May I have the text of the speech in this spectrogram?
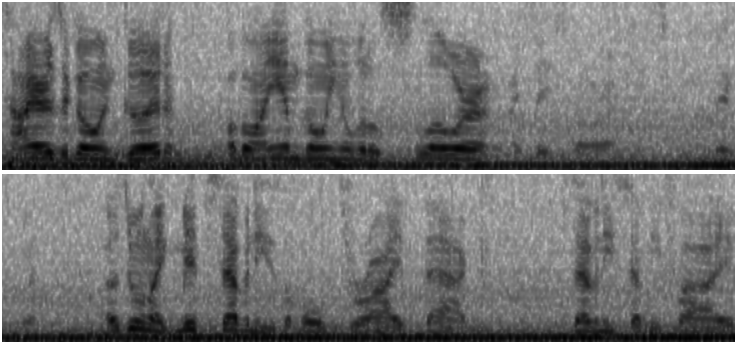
Tires are going good, although I am going a little slower. I say slower, I mean 66, but I was doing like mid 70s the whole drive back. 70, 75.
